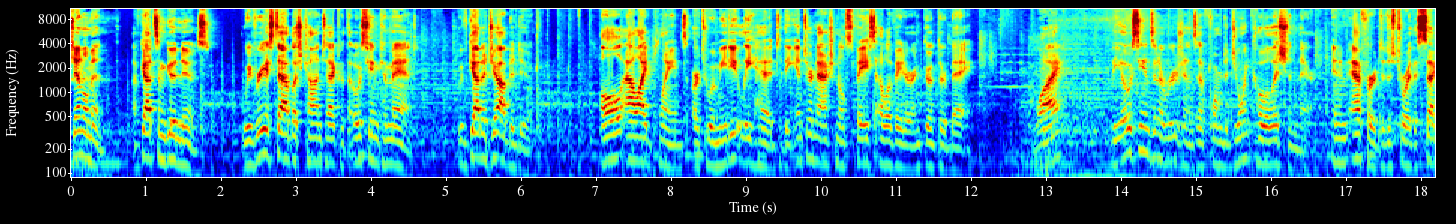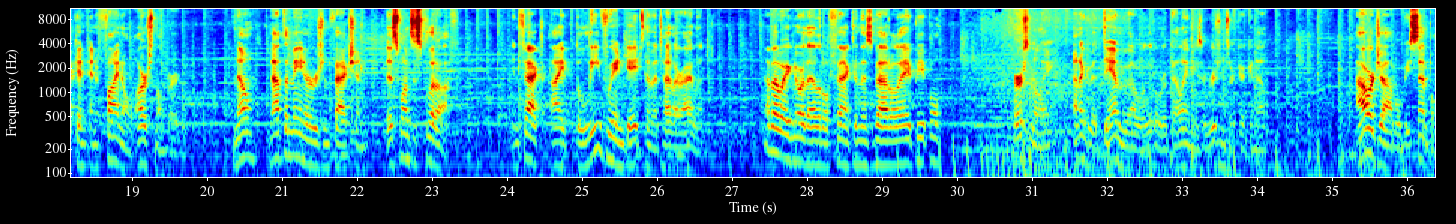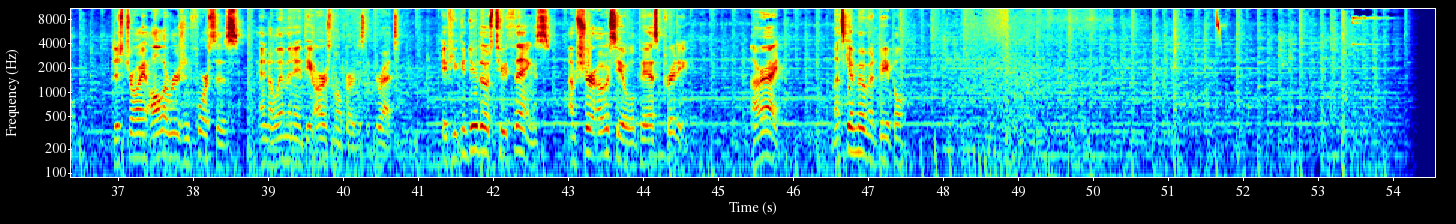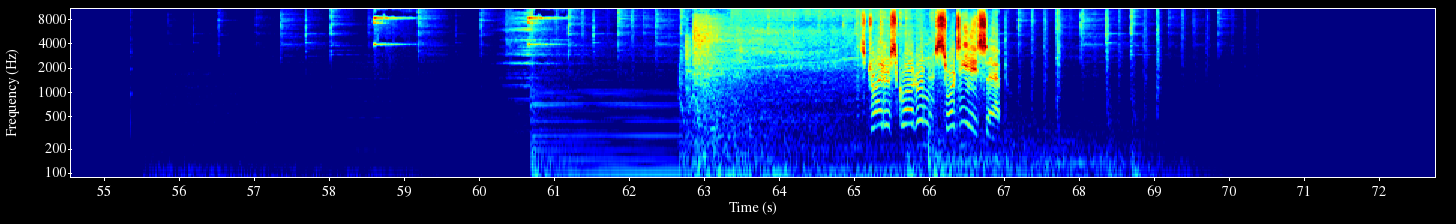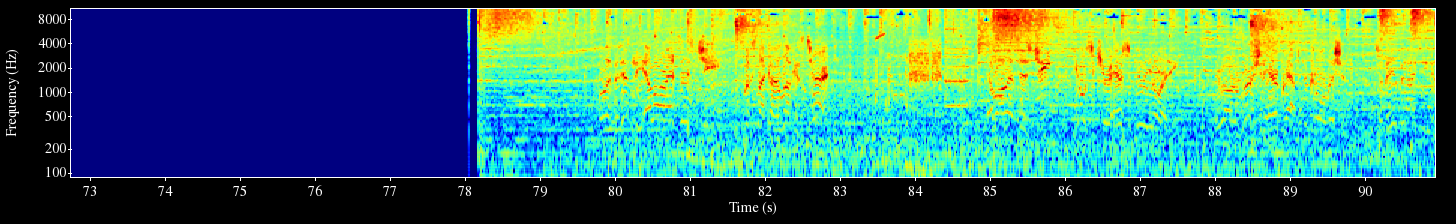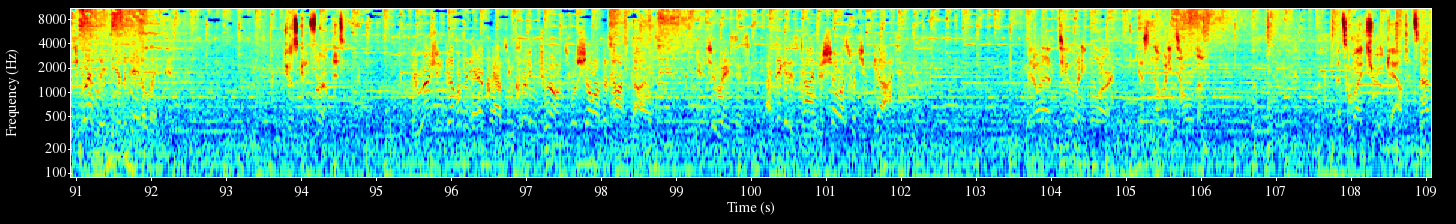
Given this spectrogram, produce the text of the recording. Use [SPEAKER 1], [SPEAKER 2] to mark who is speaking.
[SPEAKER 1] Gentlemen, I've got some good news. We've re-established contact with Osean Command. We've got a job to do. All Allied planes are to immediately head to the International Space Elevator in Gunther Bay. Why? The Oseans and Erusians have formed a joint coalition there in an effort to destroy the second and final Arsenal bird. No, not the main Erusian faction. This one's a split off. In fact, I believe we engaged them at Tyler Island. How about we ignore that little fact in this battle, eh, people? Personally, I don't give a damn about what little rebellion these Erusians are cooking up. Our job will be simple. Destroy all Erusian forces and eliminate the Arsenal bird as the threat. If you can do those two things, I'm sure Osea will pay us pretty. Alright, let's get moving, people.
[SPEAKER 2] Sortie ASAP.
